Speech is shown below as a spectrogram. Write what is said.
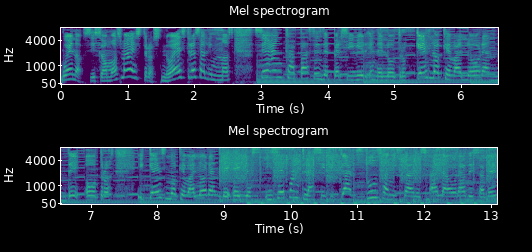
bueno, si somos maestros, nuestros alumnos sean capaces de percibir en el otro qué es lo que valoran de otros y qué es lo que valoran de ellos y sepan clasificar sus amistades a la hora de saber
